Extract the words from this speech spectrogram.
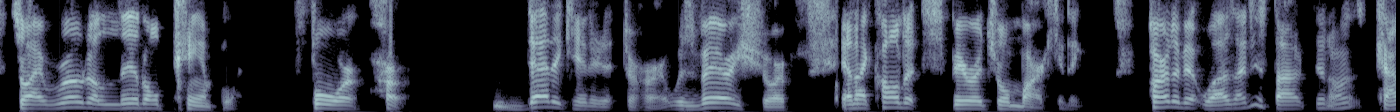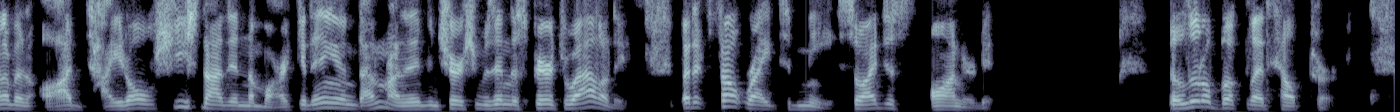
So I wrote a little pamphlet for her, dedicated it to her. It was very short. And I called it Spiritual Marketing part of it was I just thought, you know, it's kind of an odd title. She's not in the marketing, and I'm not even sure she was into spirituality, but it felt right to me. So I just honored it. The little booklet helped her.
